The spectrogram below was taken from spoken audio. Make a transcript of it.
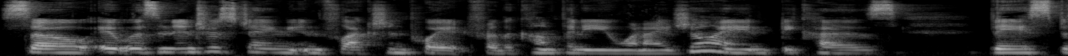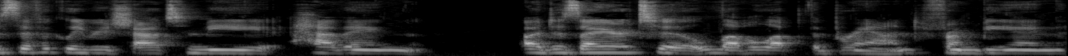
So it was an interesting inflection point for the company when I joined because they specifically reached out to me having a desire to level up the brand from being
